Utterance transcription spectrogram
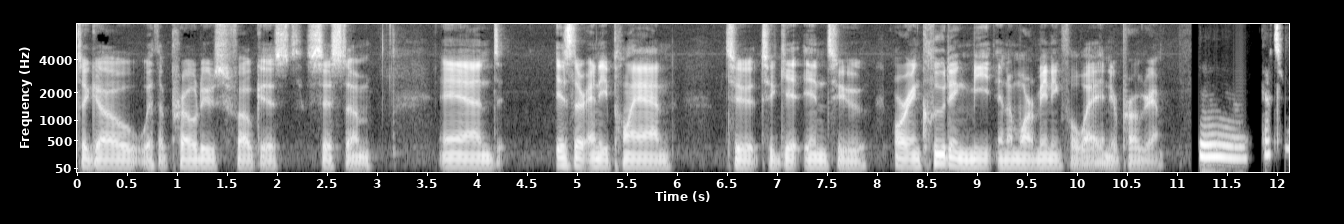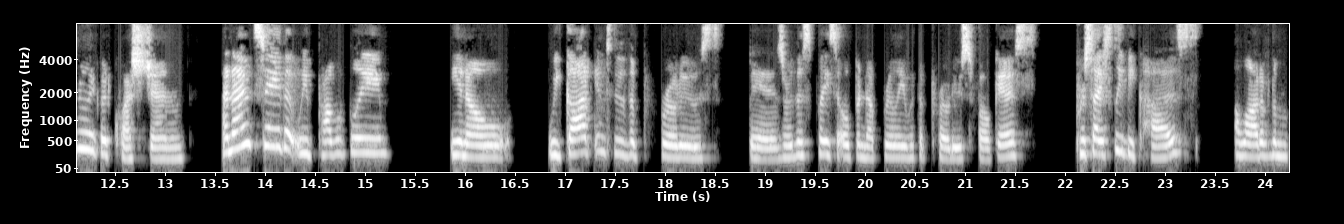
to go with a produce focused system? And is there any plan to to get into or including meat in a more meaningful way in your program? Mm, that's a really good question. And I would say that we probably, you know, we got into the produce biz, or this place opened up really with a produce focus, precisely because a lot of the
